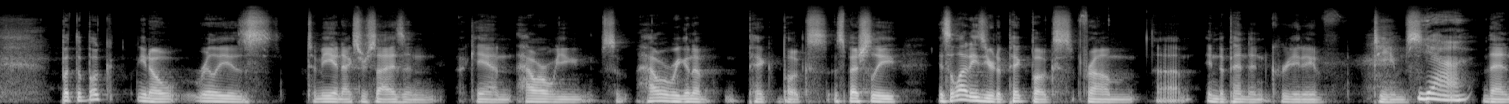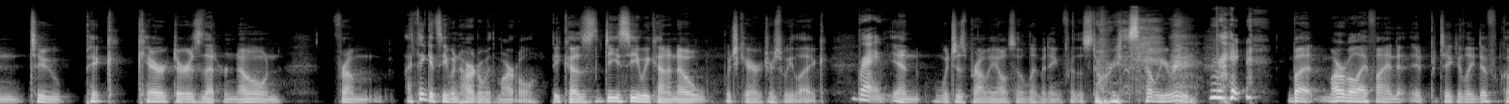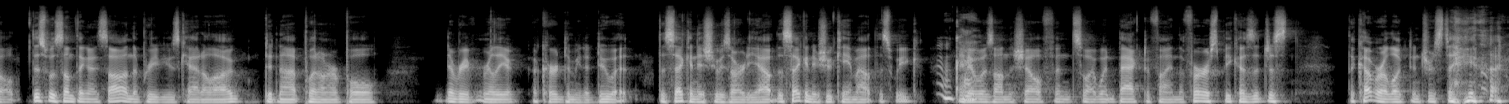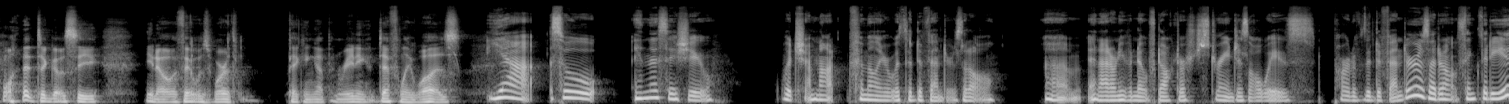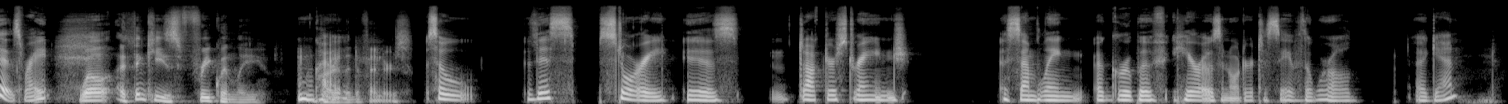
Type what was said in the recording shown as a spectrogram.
but the book, you know, really is to me an exercise in again how are we how are we going to pick books? Especially, it's a lot easier to pick books from um, independent creative teams Yeah. than to pick characters that are known from. I think it's even harder with Marvel because DC we kind of know which characters we like, Right. and which is probably also limiting for the stories that we read. Right. But Marvel, I find it particularly difficult. This was something I saw in the previews catalog, did not put on our poll. Never even really occurred to me to do it. The second issue is already out. The second issue came out this week Okay. and it was on the shelf. And so I went back to find the first because it just, the cover looked interesting. I wanted to go see, you know, if it was worth picking up and reading. It definitely was. Yeah. So in this issue, which I'm not familiar with the Defenders at all, um, and I don't even know if Doctor Strange is always part of the Defenders. I don't think that he is, right? Well, I think he's frequently part of the Defenders. so this story is Doctor Strange assembling a group of heroes in order to save the world again.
